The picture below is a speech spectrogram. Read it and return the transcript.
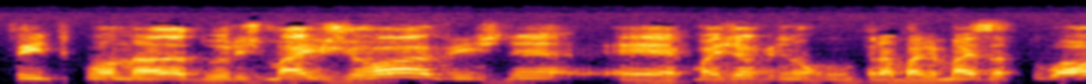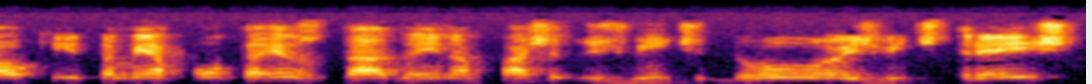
feito com nadadores mais jovens, né? É, mais jovens não, um trabalho mais atual, que também aponta resultado aí na faixa dos 22, 23,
